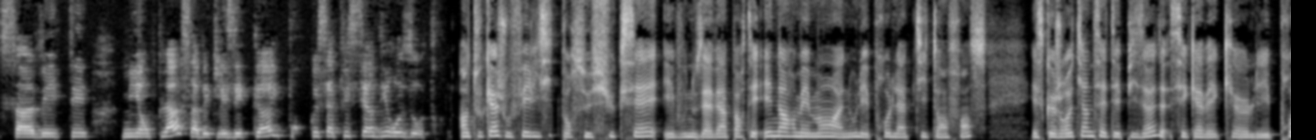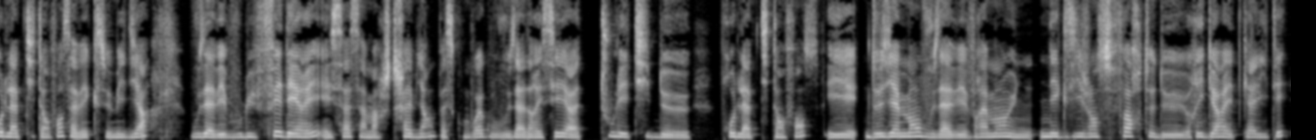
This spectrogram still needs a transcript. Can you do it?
ça avait été mis en place avec les écueils pour que ça puisse servir aux autres. En tout cas, je vous félicite pour ce succès et vous nous avez apporté énormément à nous les pros de la petite enfance. Et ce que je retiens de cet épisode, c'est qu'avec euh, les pros de la petite enfance, avec ce média, vous avez voulu fédérer et ça, ça marche très bien parce qu'on voit que vous vous adressez à tous les types de pro de la petite enfance. Et deuxièmement, vous avez vraiment une, exigence forte de rigueur et de qualité.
